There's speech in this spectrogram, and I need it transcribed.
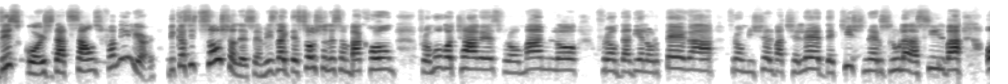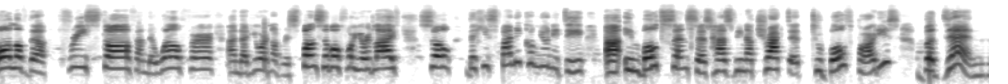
discourse that sounds familiar because it's socialism. It's like the socialism back home from Hugo Chavez, from AMLO, from Daniel Ortega, from Michelle Bachelet, the Kirchners, Lula da Silva, all of the free stuff and the welfare and that you are not responsible for your life. So the Hispanic community, uh, in both senses, has been attracted to both parties, but then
